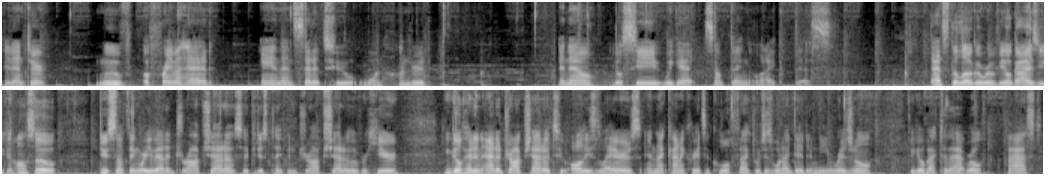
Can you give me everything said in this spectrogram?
hit enter, move a frame ahead, and then set it to 100. And now you'll see we get something like this. That's the logo reveal guys. You can also do something where you add a drop shadow. So if you just type in drop shadow over here, you can go ahead and add a drop shadow to all these layers and that kind of creates a cool effect which is what I did in the original. If we go back to that real fast,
